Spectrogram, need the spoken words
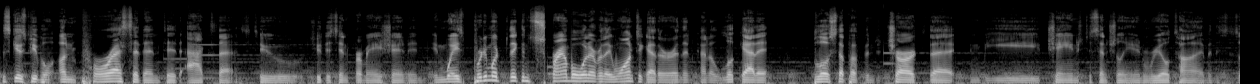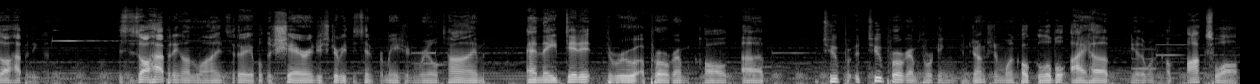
This gives people unprecedented access to to this information in, in ways pretty much they can scramble whatever they want together and then kind of look at it, blow stuff up into charts that can be changed essentially in real time. And this is all happening on this is all happening online, so they're able to share and distribute this information in real time. And they did it through a program called uh, two two programs working in conjunction. One called Global iHub, and the other one called Oxwall,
